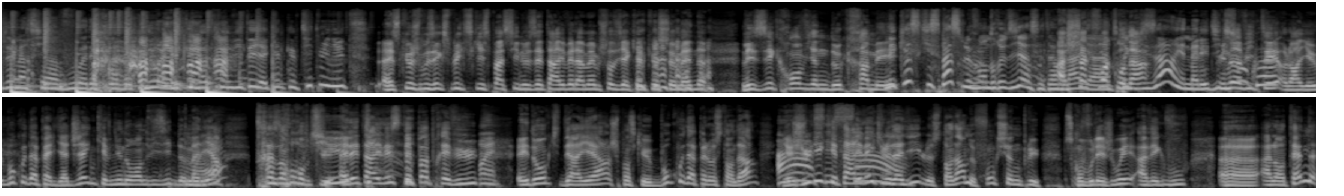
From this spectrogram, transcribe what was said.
vous êtes sur Europe 2. Merci à vous d'être avec nous. Elle était notre invitée il y a quelques petites minutes. Est-ce que je vous explique ce qui se passe? Il nous est arrivé la même chose il y a quelques semaines. Les écrans viennent de cramer. Mais qu'est-ce qui se passe le vendredi à cette heure-là? À chaque Il y a fois qu'on a bizarre, il y a une malédiction. Une invitée, alors il y a eu beaucoup d'appels. Il y a Jane qui est venue nous rendre visite de Ouais. manière très impromptue. Impromptue. Elle est arrivée, c'était pas prévu. Ouais. Et donc derrière, je pense qu'il y a eu beaucoup d'appels au standard. il y a Ah, Julie qui est arrivée ça. qui nous a dit le standard ne fonctionne plus parce qu'on voulait jouer avec vous euh, à l'antenne.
